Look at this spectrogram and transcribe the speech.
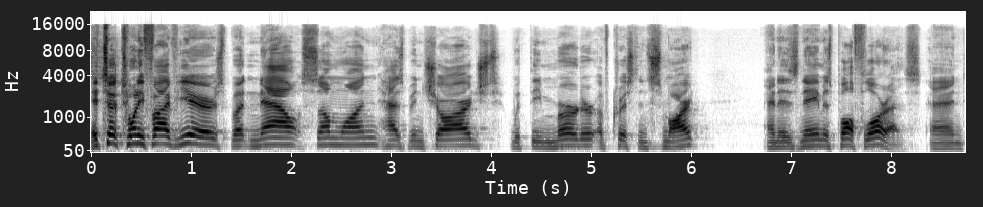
It took 25 years, but now someone has been charged with the murder of Kristin Smart, and his name is Paul Flores. And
